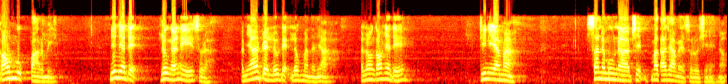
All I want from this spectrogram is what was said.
ကောင်းမှုပါရမီမြင့်မြတ်တဲ့လုပ်ငန်းတွေဆိုတာအများအတွက်လုပ်တဲ့လုပ်မှန်သမျှအလွန်ကောင်းမြတ်တယ်ဒီနေရာမှာစန္ဒမူနာအဖြစ်မှတ်သားကြမယ်ဆိုလို့ရှိရင်တော့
